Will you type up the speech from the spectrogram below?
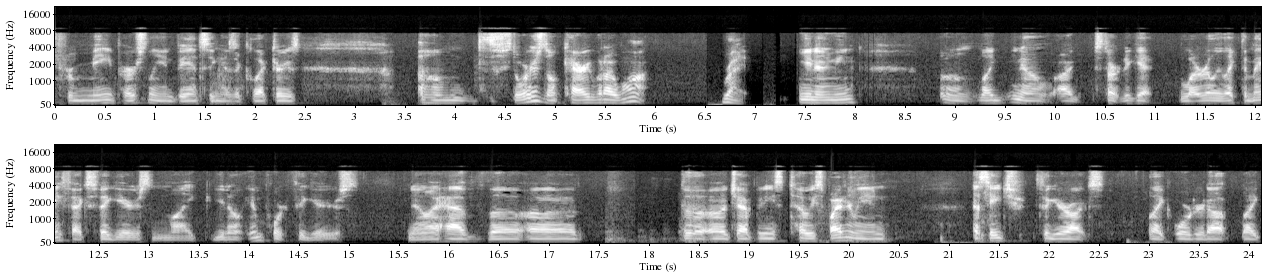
for me personally advancing as a collector is um stores don't carry what I want. Right. You know what I mean? Um, like you know, I start to get really like the Mafex figures and like you know import figures. You know, I have the uh, the uh, Japanese Toei Spider-Man SH figure arts like ordered up. Like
